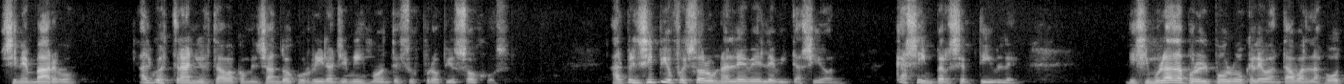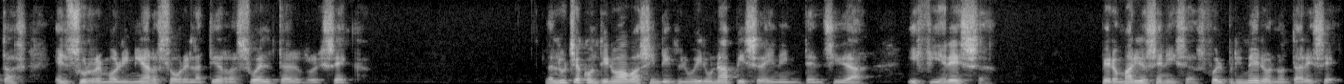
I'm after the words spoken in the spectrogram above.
Sin embargo, algo extraño estaba comenzando a ocurrir allí mismo ante sus propios ojos. Al principio fue solo una leve levitación, casi imperceptible, disimulada por el polvo que levantaban las botas en su remolinear sobre la tierra suelta y reseca. La lucha continuaba sin disminuir un ápice de intensidad y fiereza, pero Mario Cenizas fue el primero en notar ese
